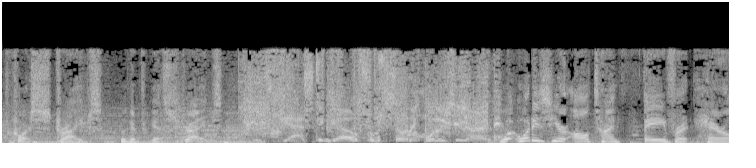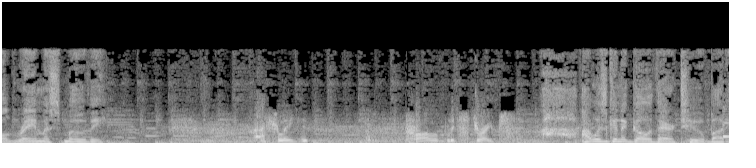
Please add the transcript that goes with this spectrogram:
Of course, Stripes. Who can forget Stripes? It's Gas to Go from Sonic 1029. What What is your all time favorite Harold Ramis movie? Actually, probably Stripes. I was going to go there too, buddy.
